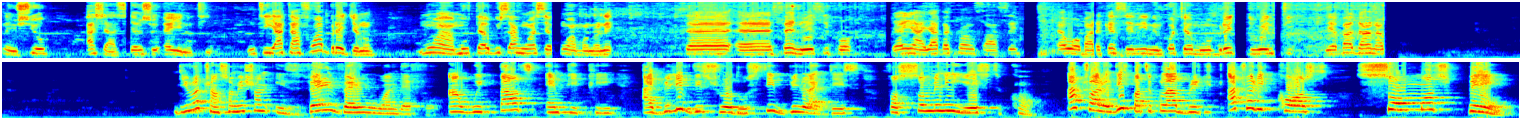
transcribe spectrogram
na nsuo ahyɛ aseɛ nso ɛyɛ ne ti nti atafoa bridge no mo a motaa busa ho asɛm mo a sɛ ɛɛ sɛ na esi kɔ yɛn a yɛabɛtɔ nsase ɛwɔ barekɛse ne ne mpɔtam mu bridge wei nti yɛba ghana The road transformation is very, very wonderful. And without MPP, I believe this road will still be like this for so many years to come. Actually, this particular bridge actually caused so much pain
